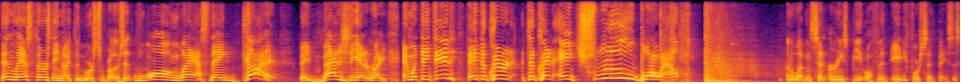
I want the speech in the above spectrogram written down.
Then last Thursday night, the Nordstrom brothers, at long last, they got it. They managed to get it right. And what they did, they declared, declared a true blowout an 11 cent earnings beat off an 84 cent basis,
